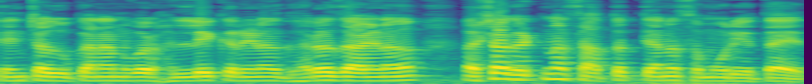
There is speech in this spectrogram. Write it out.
त्यांच्या दुकानांवर हल्ले करणं घरं जाळणं अशा घटना सातत्यानं समोर येत आहेत.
